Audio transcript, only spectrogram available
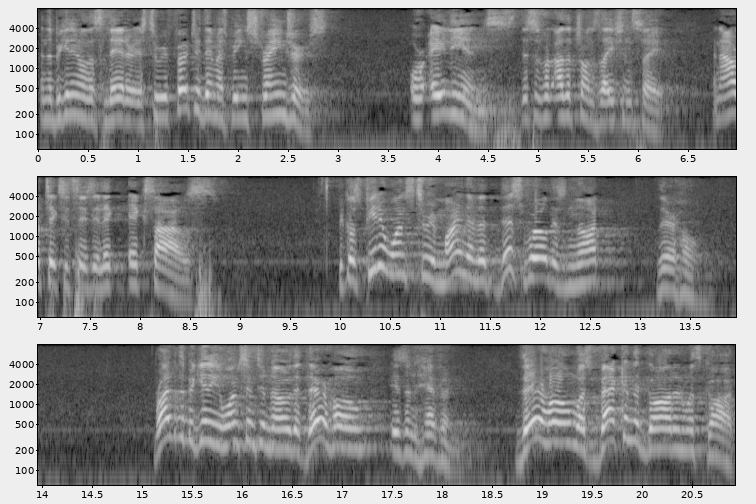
in the beginning of this letter is to refer to them as being strangers or aliens. This is what other translations say. In our text it says exiles. Because Peter wants to remind them that this world is not their home. Right at the beginning, he wants them to know that their home is in heaven. Their home was back in the garden with God.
